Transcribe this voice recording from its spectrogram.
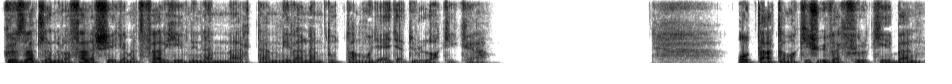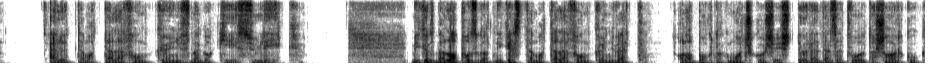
Közvetlenül a feleségemet felhívni nem mertem, mivel nem tudtam, hogy egyedül lakik-e. Ott álltam a kis üvegfülkében, előttem a telefonkönyv meg a készülék. Miközben lapozgatni kezdtem a telefonkönyvet, a lapoknak mocskos és töredezett volt a sarkuk,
